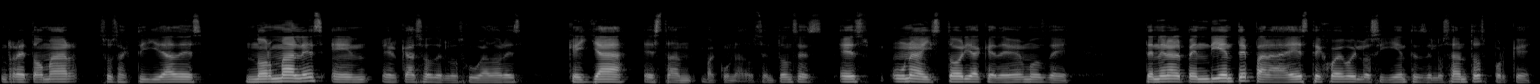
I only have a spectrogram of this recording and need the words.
retomar sus actividades normales en el caso de los jugadores que ya están vacunados. Entonces es una historia que debemos de tener al pendiente para este juego y los siguientes de los Santos porque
